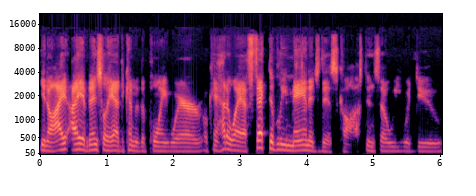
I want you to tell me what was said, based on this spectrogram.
you know, I, I eventually had to come to the point where, okay, how do I effectively manage this cost? And so we would do,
